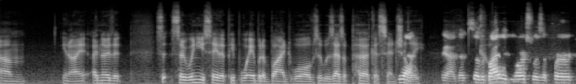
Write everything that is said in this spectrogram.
Um, you know, I, I know that. So, so when you say that people were able to buy dwarves, it was as a perk essentially. Yeah, that's so the Cool. buy the dwarfs was a perk.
